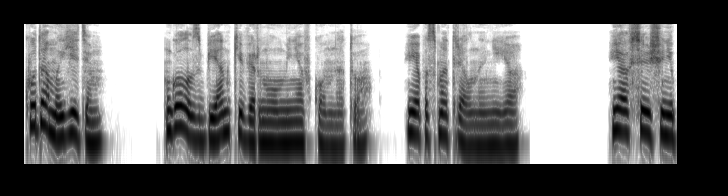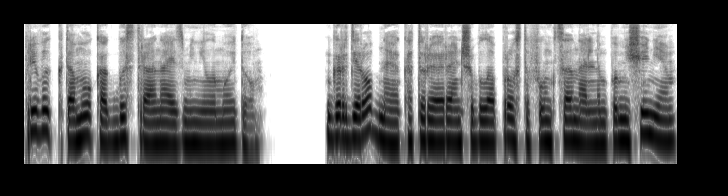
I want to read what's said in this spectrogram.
куда мы едем?» Голос Бьянки вернул меня в комнату. Я посмотрел на нее. Я все еще не привык к тому, как быстро она изменила мой дом. Гардеробная, которая раньше была просто функциональным помещением,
